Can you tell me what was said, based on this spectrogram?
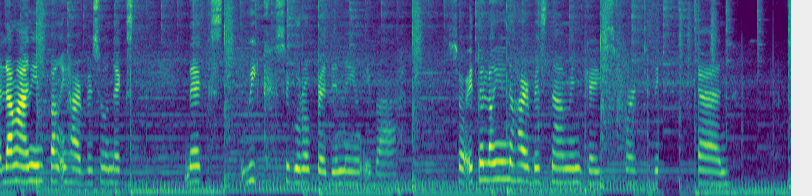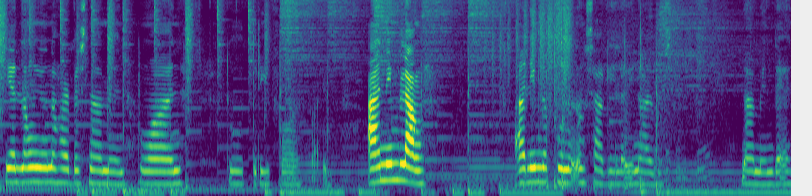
alanganin pang i-harvest. So next, next week siguro pwede na yung iba. So ito lang yung na-harvest namin guys for today. Yan. Yan lang yung na-harvest namin. 1, 2, 3, 4, 5. Anim lang. Anim na puno ng saging lang yung na-harvest namin din.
